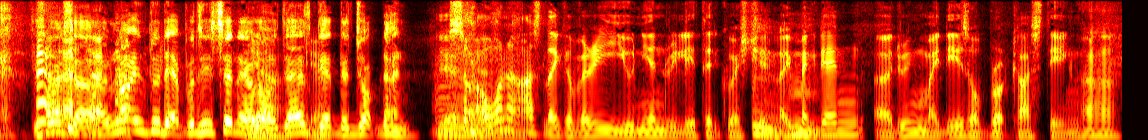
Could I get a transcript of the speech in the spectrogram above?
Because uh, I'm not into that position at all. Yeah, Just yeah. get the job done. So I want to ask like a very union related question. Like back then, uh, during my days of broadcasting, Uh-huh.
